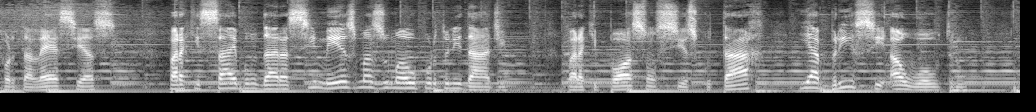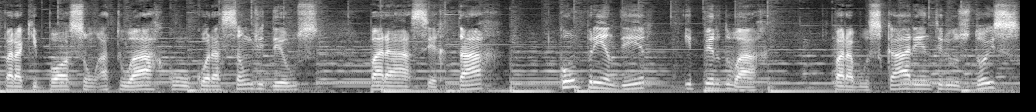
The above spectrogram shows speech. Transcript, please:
fortalece-as, para que saibam dar a si mesmas uma oportunidade, para que possam se escutar e abrir-se ao outro, para que possam atuar com o coração de Deus para acertar, compreender e perdoar, para buscar entre os dois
